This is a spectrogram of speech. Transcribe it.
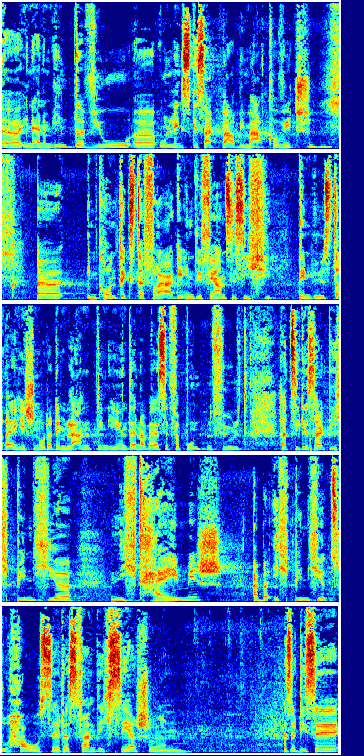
äh, in einem Interview äh, unlängst gesagt, Barbie Markovic, mhm. Äh, im Kontext der Frage, inwiefern sie sich dem österreichischen oder dem Land in irgendeiner Weise verbunden fühlt, hat sie gesagt, ich bin hier nicht heimisch, aber ich bin hier zu Hause. Das fand ich sehr schön. Also diese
